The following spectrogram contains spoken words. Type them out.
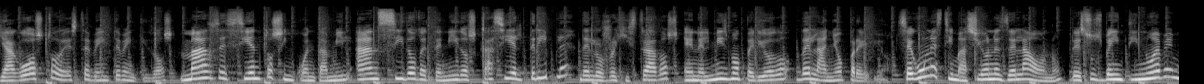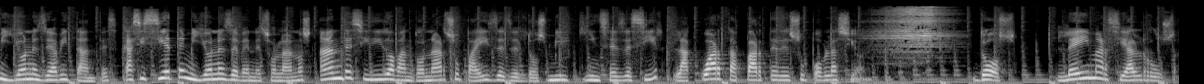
y agosto de este 2022, más de 150 mil han sido detenidos, casi el triple de los registrados en el mismo periodo del año previo. Según estimaciones de la ONU, de sus 29 millones de habitantes, casi 7 millones de venezolanos han decidido abandonar su país desde el 2015, es decir, la cuarta parte de su población. 2. Ley marcial rusa.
